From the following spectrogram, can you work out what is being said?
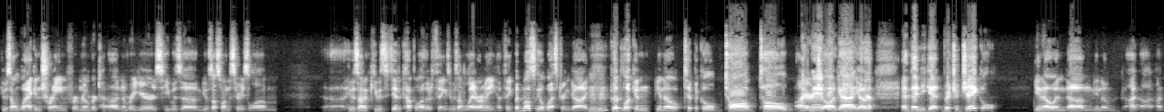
He was on Wagon Train for a number t- uh, number of years. He was um, he was also on the series um, uh, he was on. He was he did a couple other things. He was on Laramie, I think, but mostly a Western guy. Mhm. Good looking, you know, typical Tall, tall, iron jawed guy, guy. guy. yep. And then you get Richard Jaeckel, you know, and um, you know, on, on,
